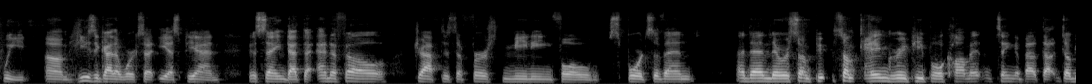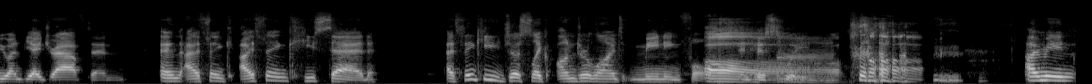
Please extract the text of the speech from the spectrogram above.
tweet. Um, he's a guy that works at ESPN. Is saying that the NFL draft is the first meaningful sports event, and then there were some pe- some angry people commenting about the WNBA draft, and and I think I think he said. I think he just like underlined meaningful in his tweet. Oh. I mean,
